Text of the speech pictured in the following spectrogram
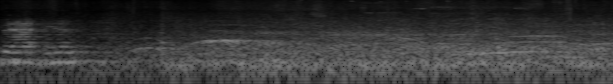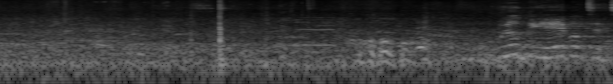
that in? We'll be able to tell.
